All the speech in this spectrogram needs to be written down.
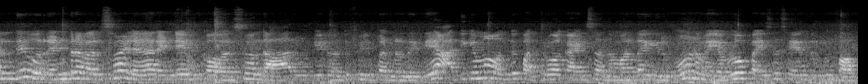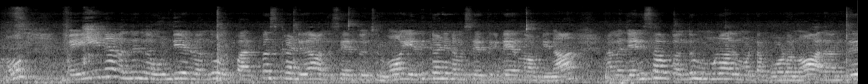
வந்து ஒரு ரெண்டரை வருஷம் இல்லைன்னா ரெண்டே முக்கால் வருஷம் அந்த ஆறு உண்டியல் வந்து ஃபில் பண்றதுக்கு. அதிகமா வந்து பத்து ரூபா காயின்ஸ் அந்த மாதிரி தான் இருக்கும். நம்ம எவ்வளோ பைசா சேர்ந்துருக்குன்னு பார்ப்போம். மெயினாக வந்து இந்த உண்டியல் வந்து ஒரு பர்பஸ்க்காண்டி தான் வந்து சேர்த்து வச்சுருக்கோம். எதுக்காண்டி நம்ம சேர்த்துக்கிட்டே இருந்தோம் அப்படின்னா நம்ம ஜெனிசாவுக்கு வந்து மூணாவது முட்டை போடணும். அதை வந்து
